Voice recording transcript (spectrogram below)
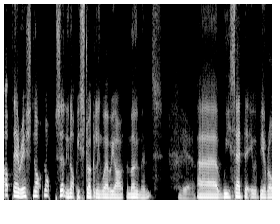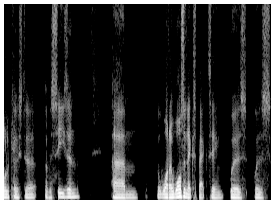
up there ish, not not certainly not be struggling where we are at the moment. Yeah. Uh, we said that it would be a roller coaster of a season. Um, but what I wasn't expecting was was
